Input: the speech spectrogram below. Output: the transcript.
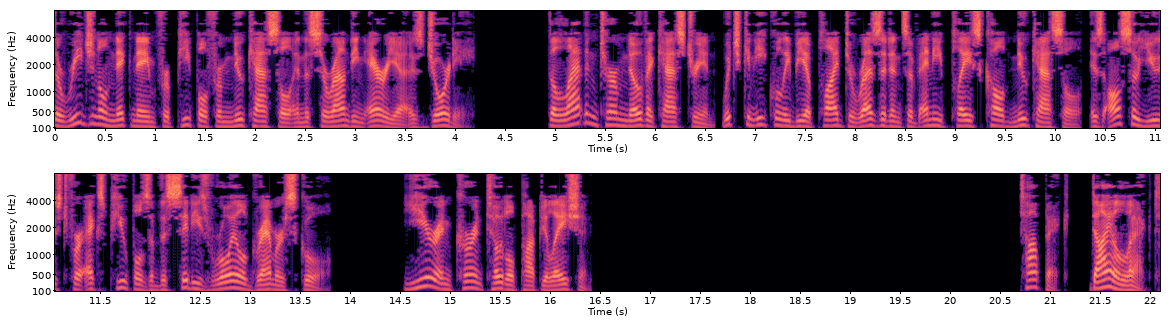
The regional nickname for people from Newcastle and the surrounding area is Geordie. The Latin term Novocastrian, which can equally be applied to residents of any place called Newcastle, is also used for ex-pupils of the city's Royal Grammar School. Year and current total population Dialect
